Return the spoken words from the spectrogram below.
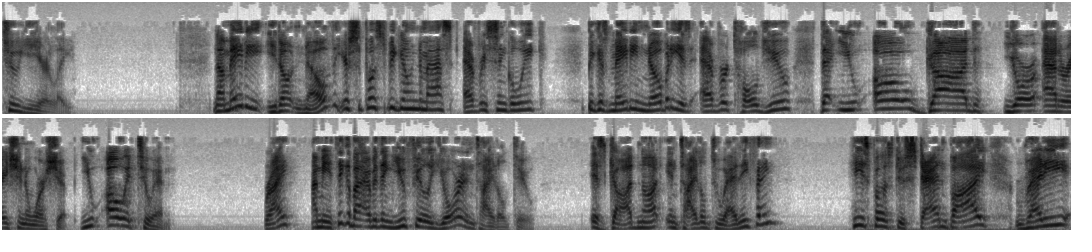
to yearly. Now, maybe you don't know that you're supposed to be going to Mass every single week because maybe nobody has ever told you that you owe God your adoration and worship. You owe it to Him. Right? I mean, think about everything you feel you're entitled to. Is God not entitled to anything? He's supposed to stand by, ready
